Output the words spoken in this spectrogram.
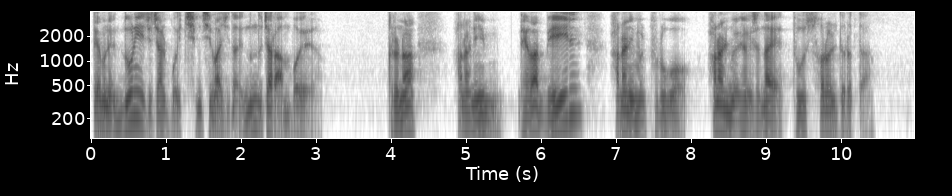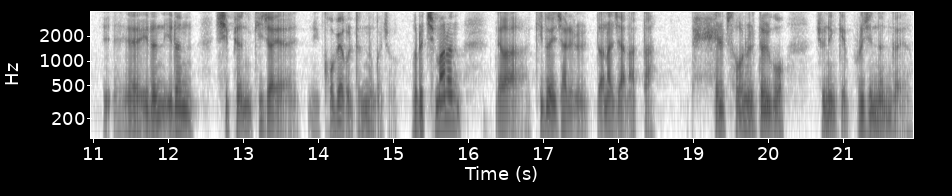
때문에 눈이 이제 잘 보이 침침하지다. 눈도 잘 안 보여요. 그러나 하나님, 내가 매일 하나님을 부르고 하나님을 향해서 나의 두 손을 들었다. 예, 이런 이런 시편 기자의 고백을 듣는 거죠. 그렇지만은 내가 기도의 자리를 떠나지 않았다. 매일 손을 들고 주님께 부르짖는 거예요.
